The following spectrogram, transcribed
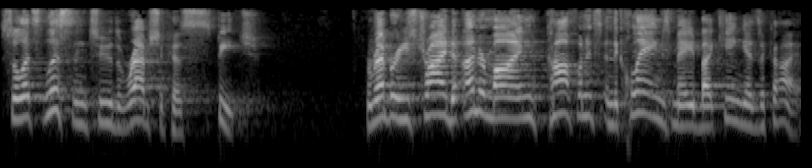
So let's listen to the Rabshakeh's speech. Remember, he's trying to undermine confidence in the claims made by King Hezekiah.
